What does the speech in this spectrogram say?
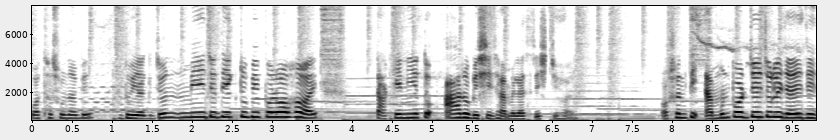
কথা শোনাবে, দুই একজন মেয়ে যদি একটু বেপরোয়া হয়, তাকে নিয়ে তো আরও বেশি ঝামেলা সৃষ্টি হয়। অশান্তি এমন পর্যায়ে চলে যায় যে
